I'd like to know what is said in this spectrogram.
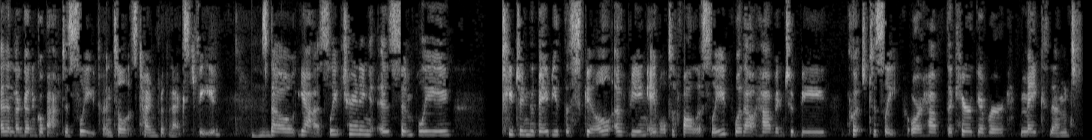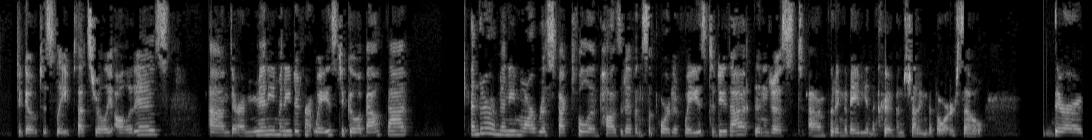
and then they're going to go back to sleep until it's time for the next feed. Mm-hmm. So yeah, sleep training is simply teaching the baby the skill of being able to fall asleep without having to be put to sleep or have the caregiver make them t- to go to sleep. That's really all it is. Um, there are many, many different ways to go about that. And there are many more respectful and positive and supportive ways to do that than just um, putting the baby in the crib and shutting the door. So there are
